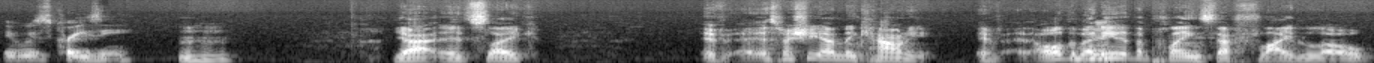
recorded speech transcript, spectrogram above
it was crazy Mm-hmm. Yeah, it's like if especially on the county, if all the any Mhm. of the planes that fly low,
